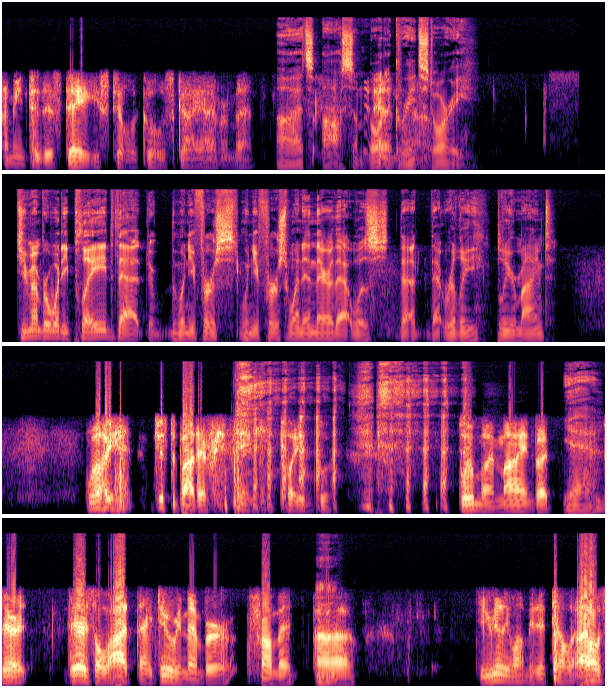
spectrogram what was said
I mean, to this day, he's still the coolest guy I ever met. Oh, that's awesome. What a great uh, story. Do you remember what he played that when you first when you first went in there that was that that really blew your mind? Well, just about everything he played blew, blew my mind, but Yeah. there there's a lot I do remember from it. Uh, do you really want me to tell? I always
